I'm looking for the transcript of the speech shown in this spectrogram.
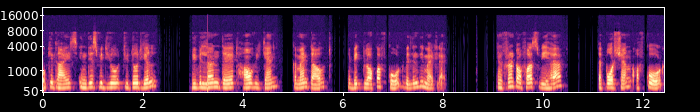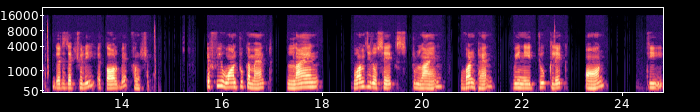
Okay guys, in this video tutorial, we will learn that how we can comment out a big block of code within the MATLAB. In front of us, we have a portion of code that is actually a callback function. If we want to comment line 106 to line 110, we need to click on the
